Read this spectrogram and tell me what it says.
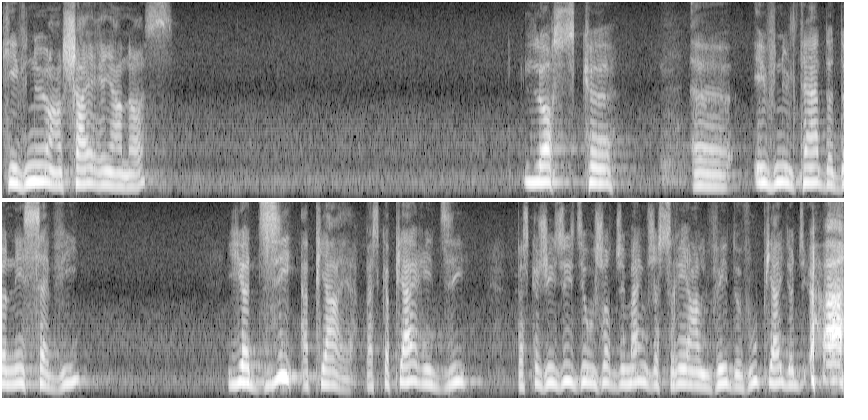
qui est venu en chair et en os, lorsque euh, est venu le temps de donner sa vie, il a dit à Pierre, parce que Pierre est dit, parce que Jésus dit aujourd'hui même, je serai enlevé de vous. Pierre, il a dit, ah, ah,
